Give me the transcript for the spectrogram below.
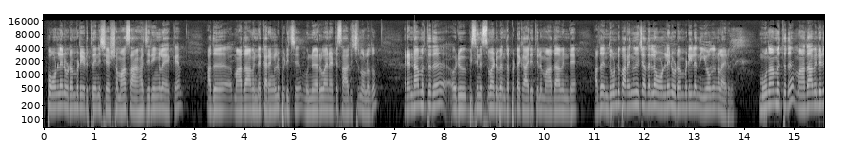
ഇപ്പോൾ ഓൺലൈൻ ഉടമ്പടി എടുത്തതിന് ശേഷം ആ സാഹചര്യങ്ങളെയൊക്കെ അത് മാതാവിന്റെ കരങ്ങളിൽ പിടിച്ച് മുന്നേറുവാനായിട്ട് സാധിച്ചു എന്നുള്ളതും രണ്ടാമത്തത് ഒരു ബിസിനസ്സുമായിട്ട് ബന്ധപ്പെട്ട കാര്യത്തിൽ മാതാവിന്റെ അത് എന്തുകൊണ്ട് പറയുന്നത് വെച്ചാൽ അതെല്ലാം ഓൺലൈൻ ഉടമ്പടിയിലെ നിയോഗങ്ങളായിരുന്നു. മൂന്നാമത്തത് മാതാവിന്റെ ഒരു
